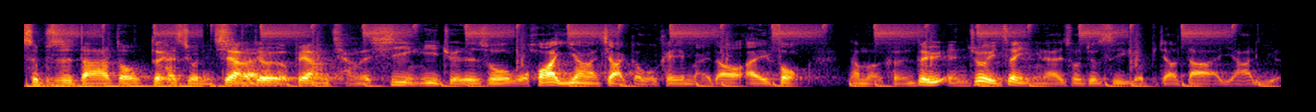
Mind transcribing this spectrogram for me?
是不是大家都开始有点这样就有非常强的吸引力？觉得说我花一样的价格，我可以买到 iPhone，那么可能对于 Enjoy 阵营来说，就是一个比较大的压力了。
